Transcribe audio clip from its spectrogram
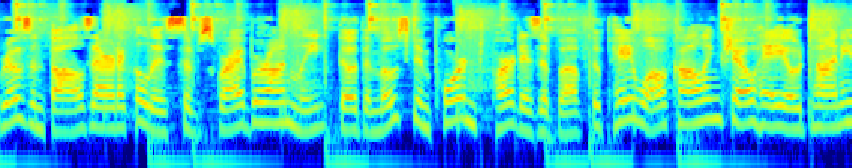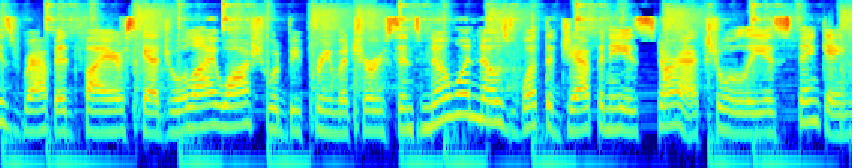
Rosenthal's article is subscriber-only, though the most important part is above the paywall calling Shohei Ohtani's rapid-fire schedule eyewash would be premature since no one knows what the Japanese star actually is thinking.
